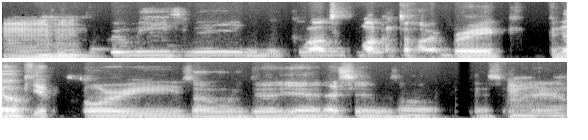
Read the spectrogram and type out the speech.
hmm Welcome, welcome to Heartbreak. Pinocchio story, something like that. Yeah, that shit was hard. That shit- Yeah.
